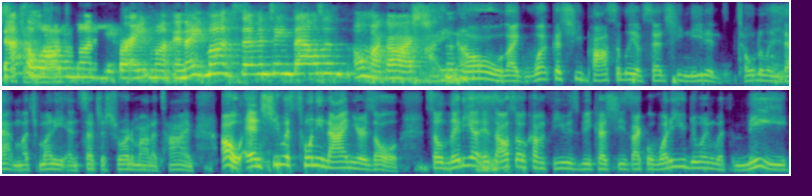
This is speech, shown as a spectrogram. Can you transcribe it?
That's a, a lot of money for eight months. In eight months, seventeen thousand. Oh my gosh! I know. like, what could she possibly have said she needed totaling that much money in such a short amount of time? Oh, and she was twenty nine years old. So Lydia is also confused because she's like, "Well, what are you doing with me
